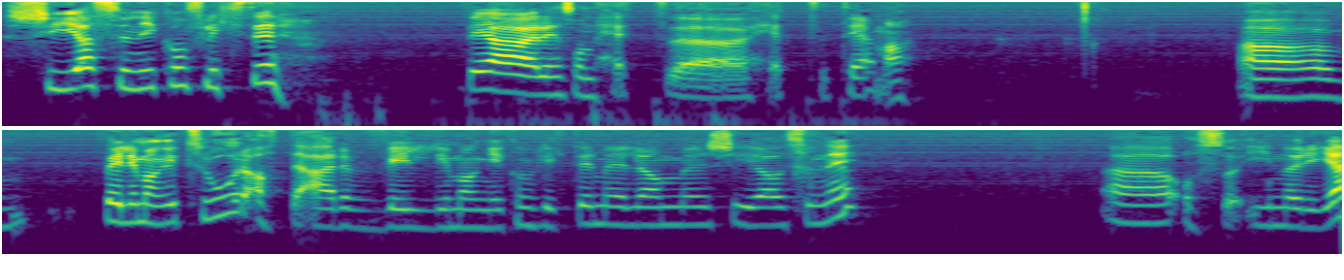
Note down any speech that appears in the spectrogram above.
Shia-sunni-konflikter. Det er en sånn hett, uh, het tema. Uh, Veldig mange tror at det er veldig mange konflikter mellom Shia og Sunni, uh, også i Norge.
